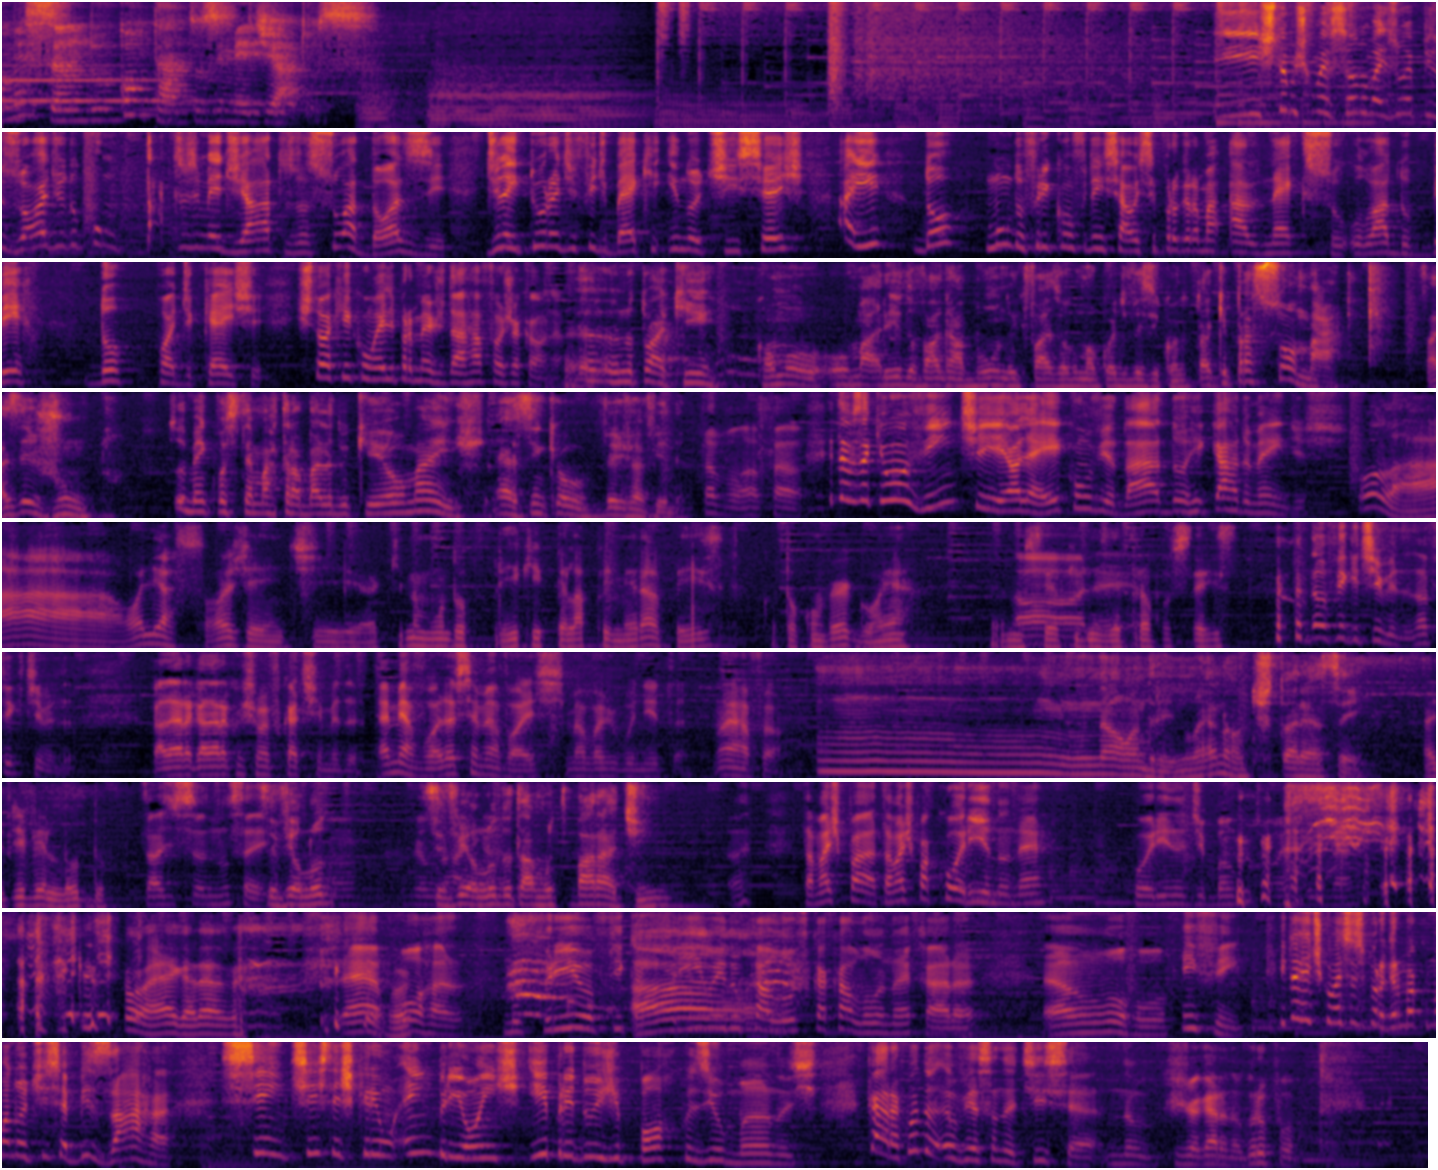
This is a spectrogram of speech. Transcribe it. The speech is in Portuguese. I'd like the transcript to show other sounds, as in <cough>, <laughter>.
Começando contatos imediatos. E estamos começando mais um episódio do Contatos Imediatos, a sua dose de leitura de feedback e notícias aí do Mundo Free Confidencial, esse programa anexo, o lado B do podcast. Estou aqui com ele para me ajudar, Rafael Jacauna. Eu não tô aqui como o marido vagabundo que faz alguma coisa de vez em quando. Eu tô aqui pra somar, fazer junto. Tudo bem que você tem mais trabalho do que eu, mas é assim que eu vejo a vida. Tá bom, Rafael. E temos aqui o ouvinte, olha aí, convidado, Ricardo Mendes. Olá! Olha só, gente. Aqui no Mundo Freak, pela primeira vez, eu tô com vergonha. Eu não sei o que Olha dizer pra vocês. <laughs> Não fique tímido, não fique tímido. Galera, a galera costuma ficar tímida. É minha voz, deve ser minha voz. Minha voz bonita. Não é, Rafael? Hum. Não, Andrei, não é não. Que história é essa aí? É de veludo. Não sei. Esse veludo, Não, esse veludo tá muito baratinho. Tá mais pra, tá mais pra corino, né? Corino de banco de ônibus, né? <laughs> que escorrega, né? É, porra, no frio fica Ah. frio e no calor fica calor, né, cara? É um horror. Enfim. Então a gente começa esse programa com uma notícia bizarra. Cientistas criam embriões híbridos de porcos e humanos. Cara, quando eu vi essa notícia no, que jogaram no grupo,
